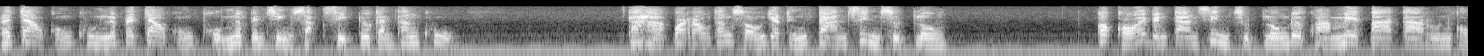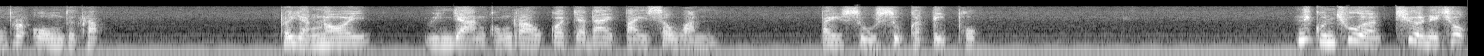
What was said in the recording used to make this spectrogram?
พระเจ้าของคุณและพระเจ้าของผมน่ะเป็นสิ่งศักดิ์สิทธิ์ด้วยกันทั้งคู่ ถ้าหากว่าเราทั้งสองจะถึงการสิ้นสุดลง ก็ขอให้เป็นการสิ้นสุดลงด้วยความเมตตาการุณของพระองค์เถอะครับ ราะอย่างน้อยวิญญาณของเราก็จะได้ไปสวรรค์ ไปสู่สุคติภพนี่คุณชั่วเชื่อในโชค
